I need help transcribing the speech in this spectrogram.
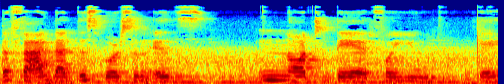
the fact that this person is not there for you. Okay.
